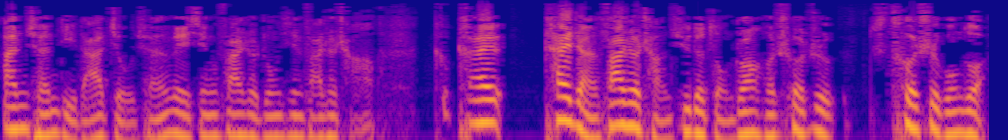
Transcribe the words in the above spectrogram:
安全抵达酒泉卫星发射中心发射场，开。开展发射厂区的总装和测试测试工作，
